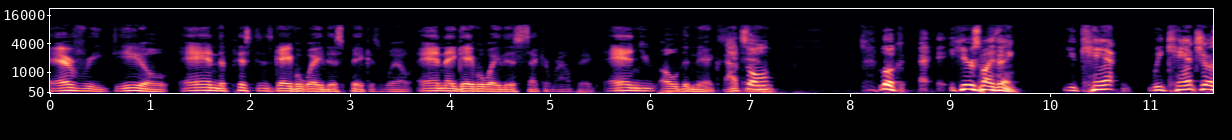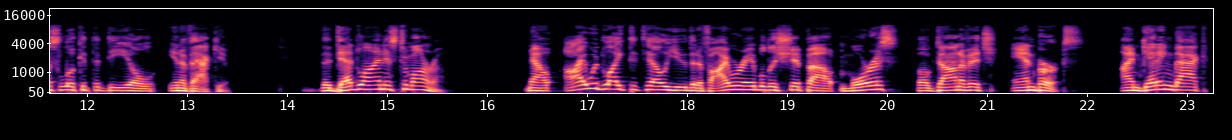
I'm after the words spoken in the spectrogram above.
every deal and the Pistons gave away this pick as well, and they gave away this second round pick, and you owe the Knicks. That's And all. Look, uh, here's my thing. You can't we can't just look at the deal in a vacuum. The deadline is tomorrow. Now, I would like to tell you that if I were able to ship out Morris, Bogdanovich, and Burks, I'm getting back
